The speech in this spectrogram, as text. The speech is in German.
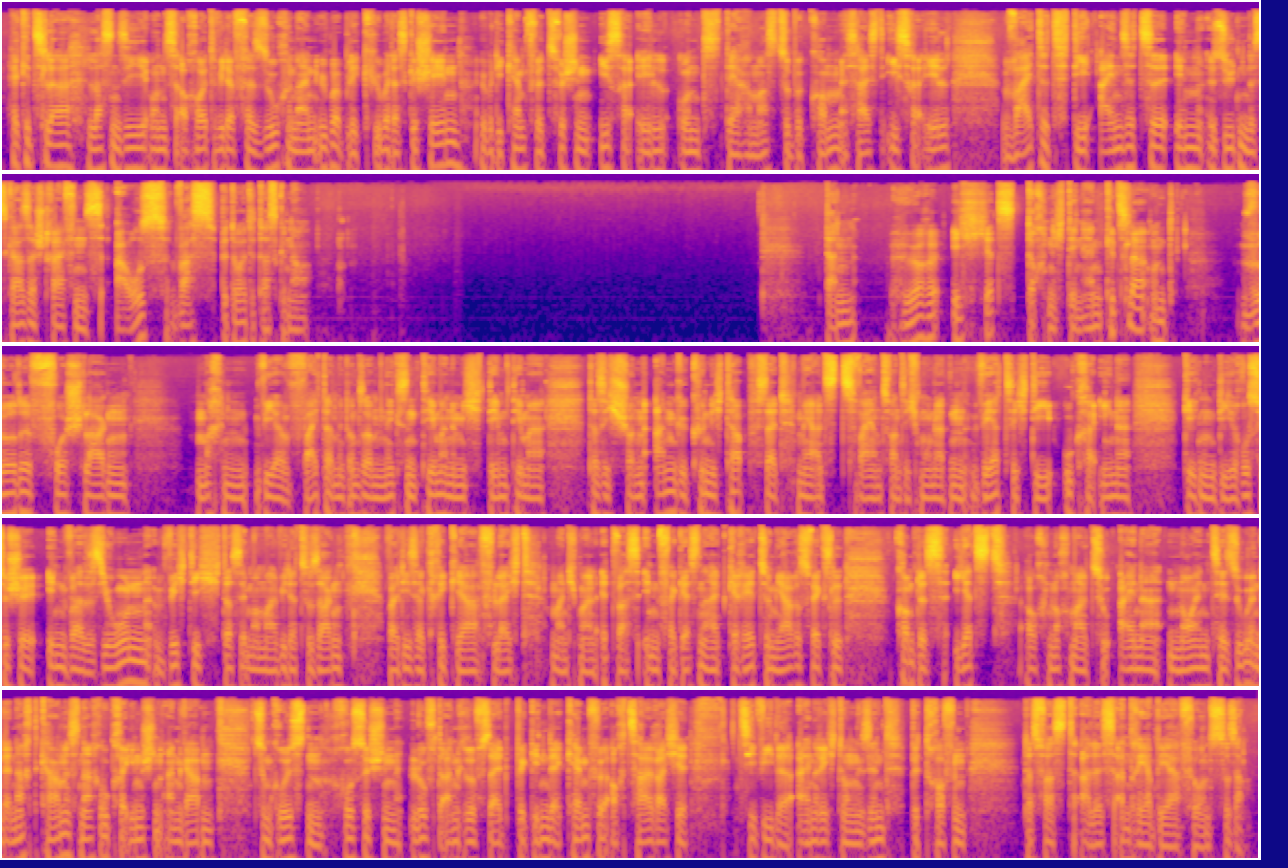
Herr Kitzler, lassen Sie uns auch heute wieder versuchen, einen Überblick über das Geschehen, über die Kämpfe zwischen Israel und der Hamas zu bekommen. Es heißt, Israel weitet die Einsätze im Süden des Gazastreifens aus. Was bedeutet das genau? Dann höre ich jetzt doch nicht den Herrn Kitzler und würde vorschlagen, machen wir weiter mit unserem nächsten Thema, nämlich dem Thema, das ich schon angekündigt habe. Seit mehr als 22 Monaten wehrt sich die Ukraine gegen die russische Invasion. Wichtig, das immer mal wieder zu sagen, weil dieser Krieg ja vielleicht manchmal etwas in Vergessenheit gerät. Zum Jahreswechsel kommt es jetzt auch nochmal zu einer neuen Zäsur. In der Nacht kam es nach ukrainischen Angaben zum größten russischen Luftangriff seit Beginn der Kämpfe. Auch zahlreiche zivile Einrichtungen sind betroffen. Das fasst alles Andrea Bär für uns zusammen.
